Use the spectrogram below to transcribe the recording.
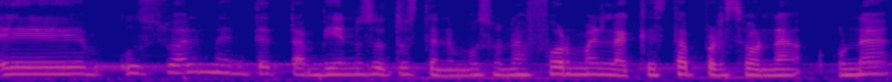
eh, usualmente también nosotros tenemos una forma en la que esta persona, una,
